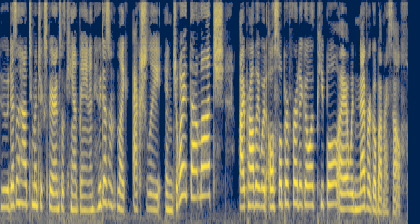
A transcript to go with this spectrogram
who doesn't have too much experience with camping and who doesn't like actually enjoy it that much, I probably would also prefer to go with people. I would never go by myself.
